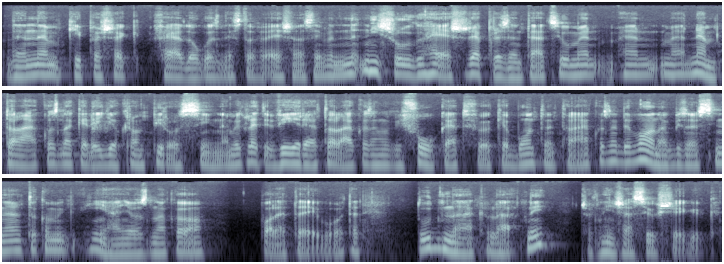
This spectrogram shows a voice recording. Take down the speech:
de nem képesek feldolgozni ezt a teljesen szépen. Nincs róluk a helyes reprezentáció, mert, mert, mert nem találkoznak elég gyakran piros színnel. Még lehet, hogy vérrel találkoznak, hogy fókát föl kell bontani, találkoznak, de vannak bizonyos színálatok, amik hiányoznak a paleteiból. Tehát tudnák látni, csak nincs rá szükségük.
